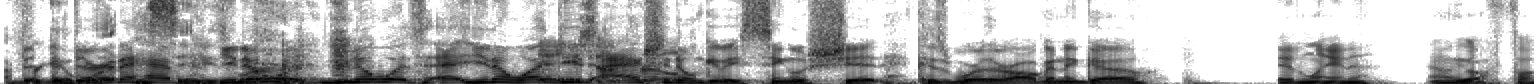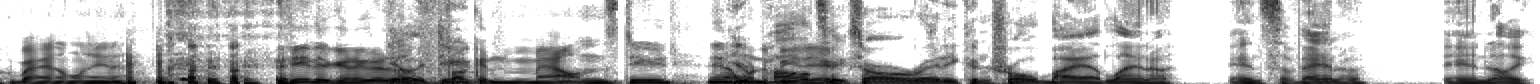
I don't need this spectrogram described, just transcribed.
I forget they're what gonna the have. You know what? You know what's? uh, You know what, Yeah, dude? I actually thrilled. don't give a single shit because where they're all gonna go, Atlanta. I don't give a fuck about Atlanta. you think they're gonna go to Yo, the dude, fucking mountains, dude? They don't Your want to be there. politics are already controlled by Atlanta and Savannah and like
